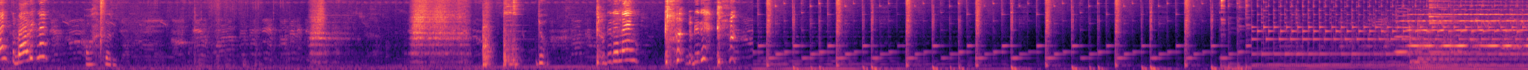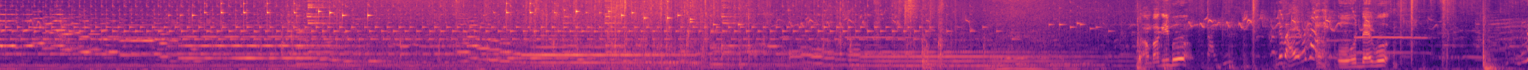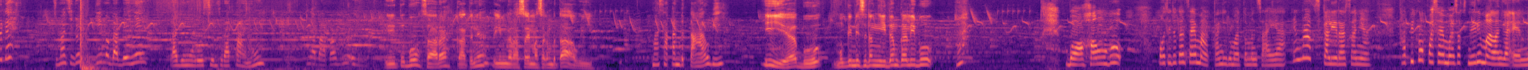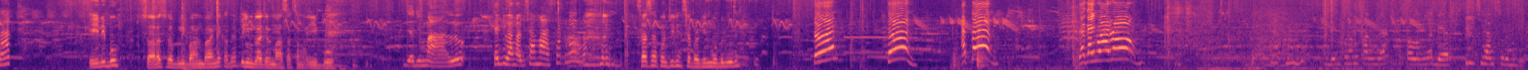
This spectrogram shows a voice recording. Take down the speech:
Neng, terbalik, Neng. Oh, sorry. Duh. Udah deh, Neng. Udah deh. Selamat pagi, Bu. Udah baik lah, Han. Udah, Bu. Dulu deh. Cuman si Dul pergi sama babenya. Lagi ngurusin surat tanah. Nggak apa-apa, Bu. Itu, Bu, Sarah katanya pengen ngerasain masakan Betawi. Masakan Betawi. Iya, Bu. Mungkin dia sedang ngidam kali, Bu. Bohong, Bu. Waktu itu kan saya makan di rumah teman saya. Enak sekali rasanya. Tapi kok pas saya masak sendiri malah nggak enak. Ini, Bu. Sarah sudah beli bahan-bahannya katanya pengen belajar masak sama Ibu. Jadi malu. Saya juga nggak bisa masak, Neng. Saya, saya kuncinya. Saya pergiin mobil dulu deh. Tun! Tun! Atun! Jagain warung! Ada yang kurang apa enggak? Tolongnya biar si Han suruh beli.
